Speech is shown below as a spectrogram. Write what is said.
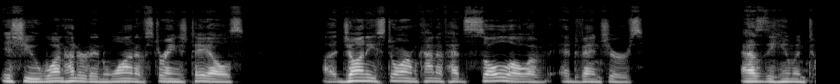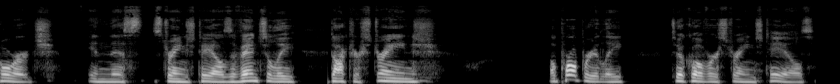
issue 101 of Strange Tales. Uh, Johnny Storm kind of had solo of adventures as the Human Torch in this Strange Tales. Eventually, Doctor Strange appropriately took over Strange Tales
